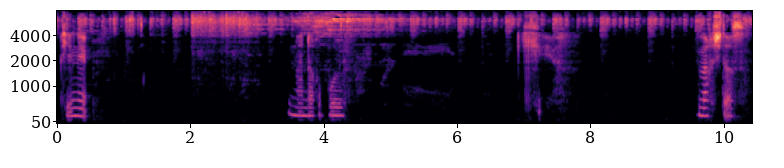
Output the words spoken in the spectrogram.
Okay, nee. Ein anderer Bull. Okay. Wie mache ich das?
